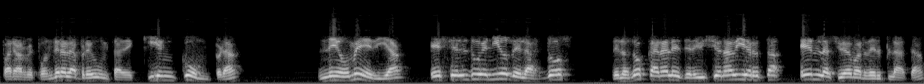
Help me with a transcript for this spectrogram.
para responder a la pregunta de quién compra, Neomedia es el dueño de las dos de los dos canales de televisión abierta en la ciudad de Mar del Plata.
